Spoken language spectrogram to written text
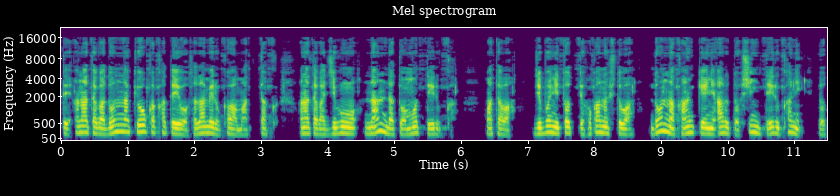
てあなたがどんな強化過程を定めるかは全くあなたが自分を何だと思っているか、または自分にとって他の人はどんな関係にあると信じているかによっ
